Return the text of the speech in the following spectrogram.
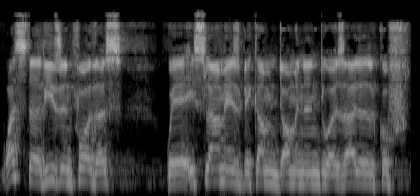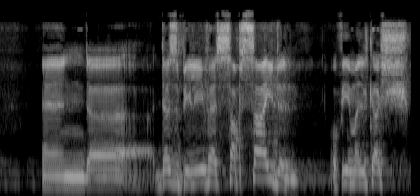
What's the reason for this? Where Islam has become dominant, wazal al-kufr, and uh, disbelief has subsided. وفيما الكش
